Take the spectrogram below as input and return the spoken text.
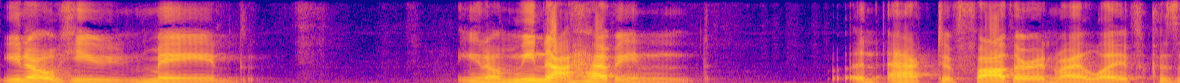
You know, he made you know me not having an active father in my life because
